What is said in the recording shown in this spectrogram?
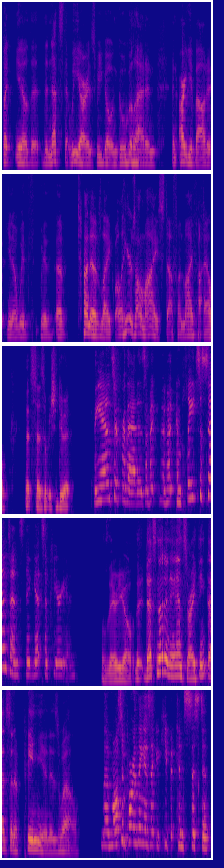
but you know the the nuts that we are is we go and google that and and argue about it you know with with a ton of like well here's all my stuff on my pile that says that we should do it. The answer for that is if it, if it completes a sentence it gets a period. Well there you go. That's not an answer. I think that's an opinion as well. The most important thing is that you keep it consistent.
